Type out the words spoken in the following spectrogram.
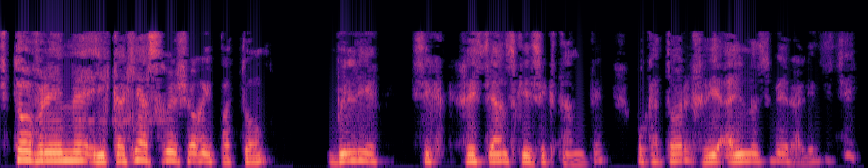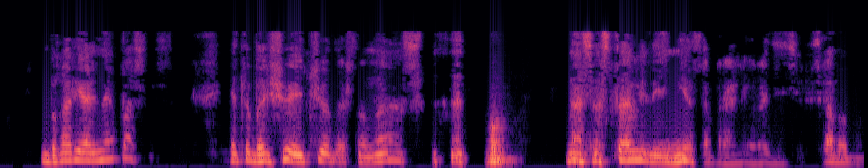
в то время, и как я слышал и потом, были христианские сектанты, у которых реально собирали детей. Была реальная опасность. Это большое чудо, что нас, нас оставили и не собрали у родителей. Слава Богу.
